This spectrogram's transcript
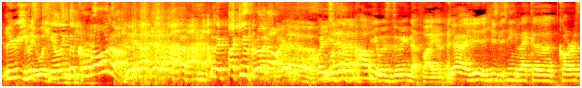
He, he was, was killing the really- corona. He's like, fuck you, corona. But you should tell him how he was doing that fire thing. Yeah, he, He's he's using like a chorus.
